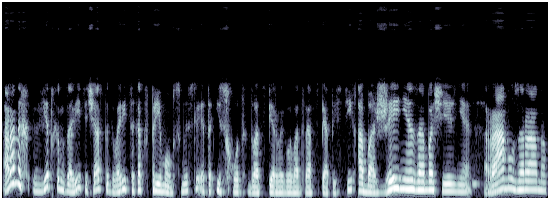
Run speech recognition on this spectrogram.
О ранах в Ветхом Завете часто говорится как в прямом смысле. Это исход 21 глава 25 стих. Обожение за обощение, рану за рану,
